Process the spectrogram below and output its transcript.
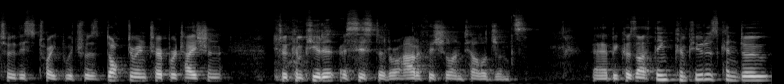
to this tweet, which was doctor interpretation to computer assisted or artificial intelligence. Uh, because I think computers can do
